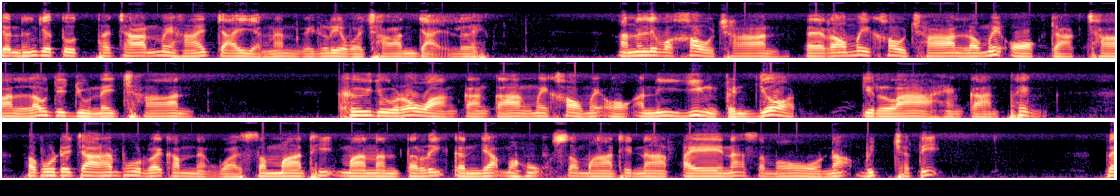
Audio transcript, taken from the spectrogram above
จนถึงจะตุตฌานไม่หายใจอย่างนั้นก็เรียกว่าฌานใหญ่เลย อันนั้นเรียกว่าเข้าฌาน แต่เราไม่เข้าฌาน เราไม่ออกจากฌาน เราจะอยู่ในฌาน คืออยู่ระหว่างกลางๆ ไม่เข้าไม่ออก อันนี้ยิ่งเป็นยอดกิลาแห่งการเพ่ง พระพุทธเจ้าท่านพูดไว้คำหนึ่งว่า สมาธิมานันตริกัญญมหุสมาธินาเตนะสโมนะวิชติแปล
